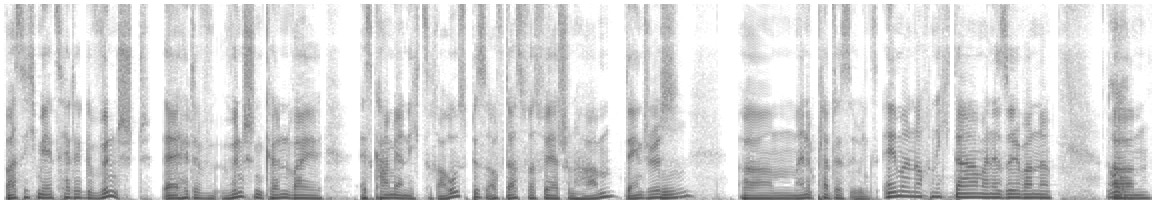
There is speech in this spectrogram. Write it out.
was ich mir jetzt hätte gewünscht, äh, hätte wünschen können, weil es kam ja nichts raus, bis auf das, was wir ja schon haben. Dangerous. Mhm. Ähm, meine Platte ist übrigens immer noch nicht da, meine silberne. Oh. Ähm,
